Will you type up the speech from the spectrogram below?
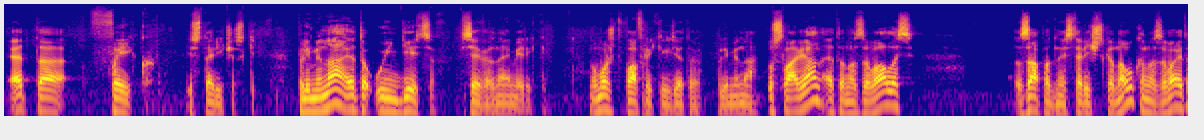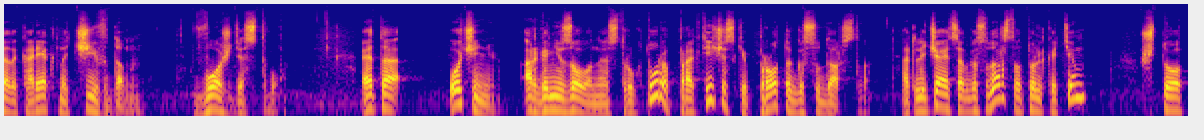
Это фейк исторический. Племена – это у индейцев в Северной Америке. Ну, может, в Африке где-то племена. У славян это называлось, западная историческая наука называет это корректно чивдом, вождество. Это очень организованная структура, практически протогосударство. Отличается от государства только тем, что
